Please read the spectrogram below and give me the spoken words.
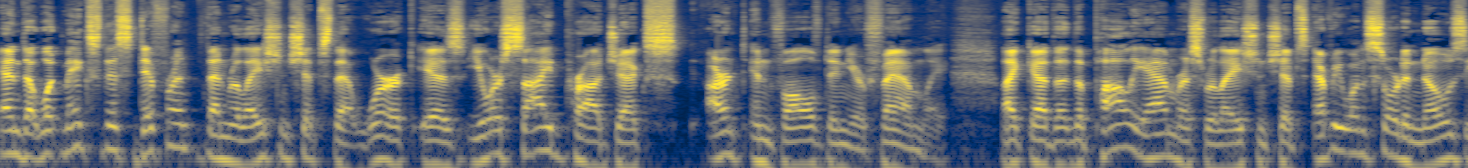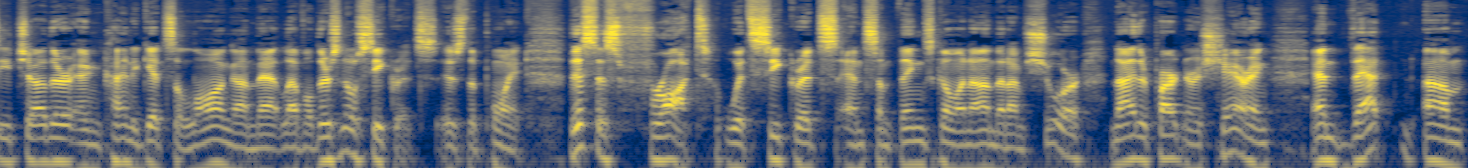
And uh, what makes this different than relationships that work is your side projects aren't involved in your family. Like uh, the the polyamorous relationships, everyone sort of knows each other and kind of gets along on that level. There's no secrets, is the point. This is fraught with secrets and some things going on that I'm sure neither partner is sharing, and that um,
